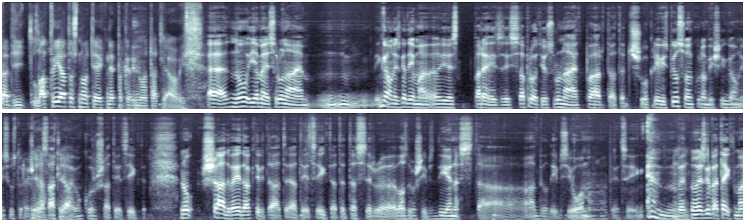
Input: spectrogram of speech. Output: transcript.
tad Latvijā tas notiek nepakarinot atļaujas. Uh, nu, ja mēs runājam, Igaunijas gadījumā, ja es pareizi saprotu, jūs runājat par tātad, šo Krievijas pilsoni, kuram bija šī Igaunijas uzturēšanās atļauja un kurš attiecīgi. Tad, nu, šāda veida aktivitāte attiecīgi tātad, tas ir valsts drošības dienas atbildības joma. Mm. Bet nu, es gribētu teikt, ma,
